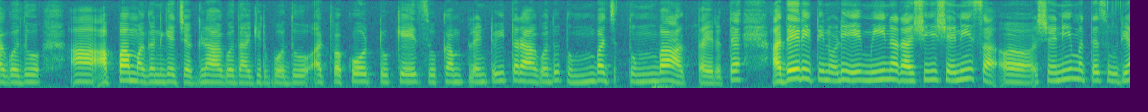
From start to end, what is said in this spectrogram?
ಆಗೋದು ಅಪ್ಪ ಮಗನಿಗೆ ಜಗಳ ಆಗೋದಾಗಿರ್ಬೋದು ಅಥವಾ ಕೋರ್ಟು ಕೇಸು, ಕಂಪ್ಲೇಂಟು ಈ ಥರ ಆಗೋದು ತುಂಬ ತುಂಬ ಆಗ್ತಾ ಇರುತ್ತೆ. ಅದೇ ರೀತಿ ನೋಡಿ ಮೀನ ರಾಶಿ, ಶನಿ ಸ ಶನಿ ಮತ್ತು ಸೂರ್ಯ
